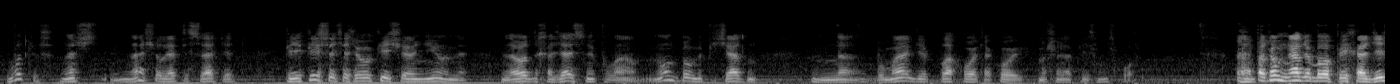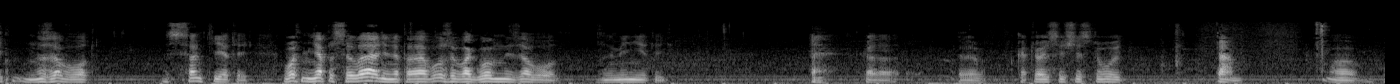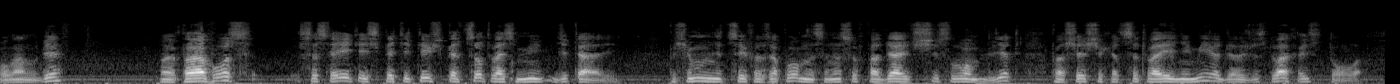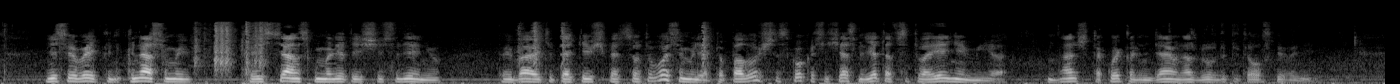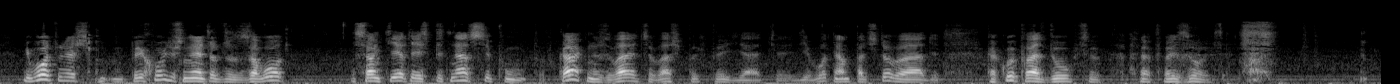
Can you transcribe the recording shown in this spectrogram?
Вот значит, начал я писать это, переписывать это руки чернилами, народно-хозяйственный план. Но он был напечатан на бумаге, плохой такой машинописный способ. А потом надо было приходить на завод с анкетой. Вот меня посылали на паровозо-вагонный завод, знаменитый, э, который существует там, э, в Улан-Удэ, паровоз состоит из 5508 деталей. Почему мне цифра запомнилась? Она совпадает с числом лет, прошедших от сотворения мира до Рождества Христова. Если вы к нашему христианскому летоисчислению прибавите 5508 лет, то получится сколько сейчас лет от сотворения мира. Раньше такой календарь у нас был до Петровской времени. И вот, значит, приходишь на этот завод с анкетой из 15 пунктов. Как называется ваше предприятие? Его там почтовый адрес. Какую продукцию производится?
